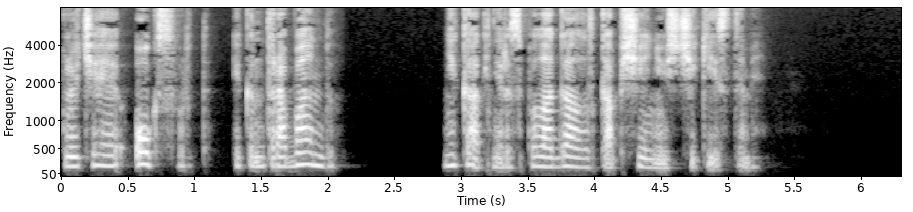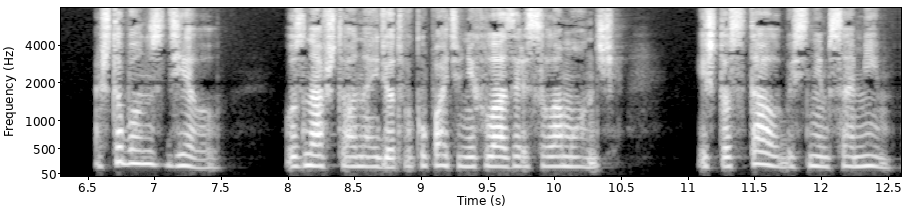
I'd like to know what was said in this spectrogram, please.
включая Оксфорд и контрабанду, никак не располагало к общению с чекистами. А что бы он сделал, узнав, что она идет выкупать у них Лазаря Соломоновича, и что стало бы с ним самим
